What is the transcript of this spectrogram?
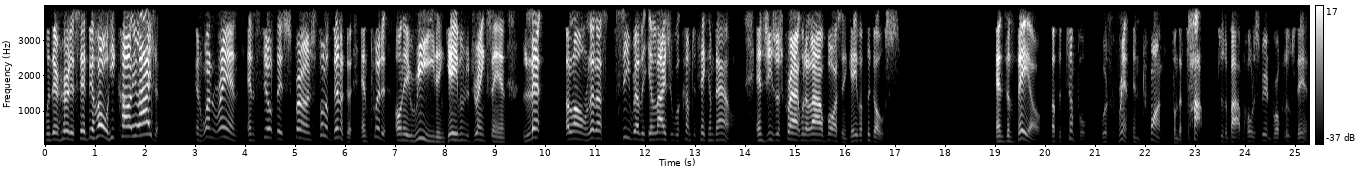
when they heard it said, Behold, he called Elijah. And one ran and filled a sponge full of vinegar and put it on a reed and gave him to drink, saying, Let alone, let us see whether Elijah will come to take him down. And Jesus cried with a loud voice and gave up the ghost. And the veil of the temple was rent in twain from the top to the bottom. The Holy Spirit broke loose then.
